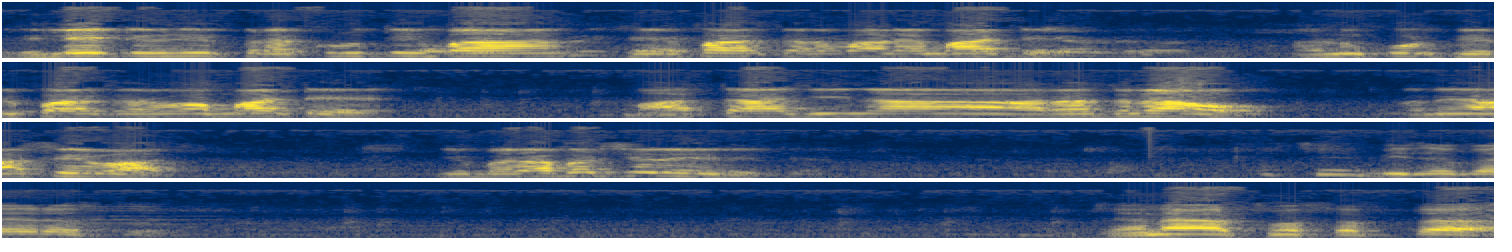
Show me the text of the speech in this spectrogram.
રિલેટિવની પ્રકૃતિમાં ફેરફાર કરવાને માટે, અનુકૂળ ફેરફાર કરવા માટે માતાજીના આરાધનાઓ અને આશીર્વાદ એ બરાબર છે ને એ રીતે? બીજો કઈ રસ્તો? જેના હાથમાં સત્તા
